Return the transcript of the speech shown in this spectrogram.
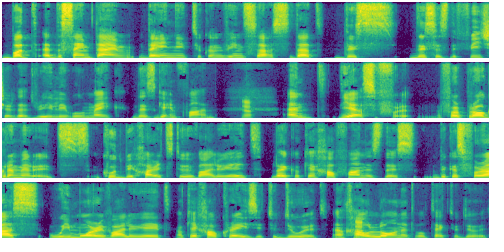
but at the same time, they need to convince us that this this is the feature that really will make this game fun. And yes, for for programmer, it could be hard to evaluate. Like, okay, how fun is this? Because for us, we more evaluate, okay, how crazy to do it and how long it will take to do it.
